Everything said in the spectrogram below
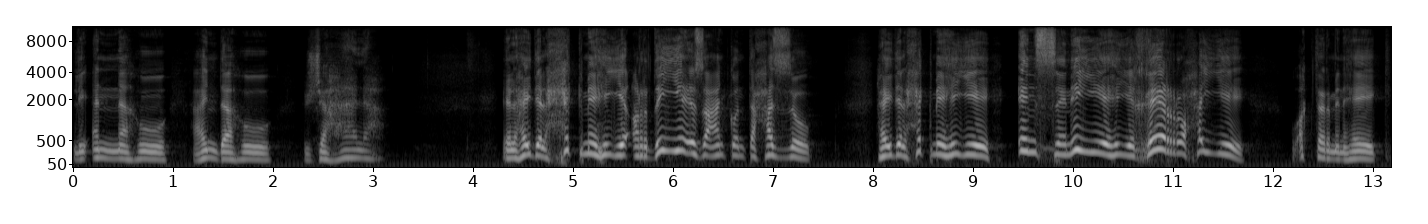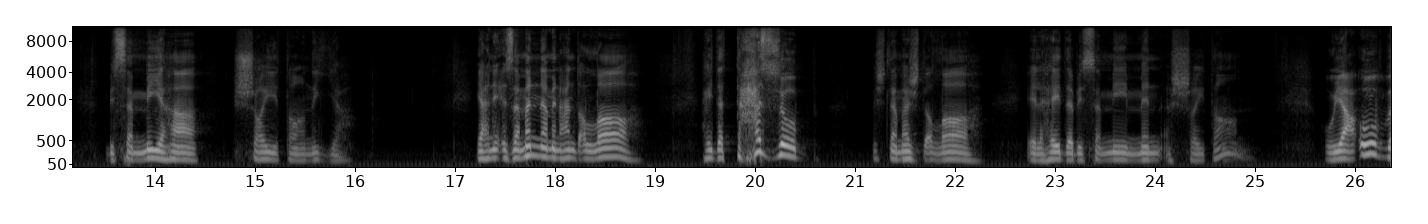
لأنه عنده جهالة. هيدي الحكمة هي أرضية إذا عندكم تحزب. هيدي الحكمة هي إنسانية هي غير روحية. وأكثر من هيك بسميها شيطانية. يعني إذا منا من عند الله هيدا التحزب مش لمجد الله. اللي هيدا بيسميه من الشيطان. ويعقوب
